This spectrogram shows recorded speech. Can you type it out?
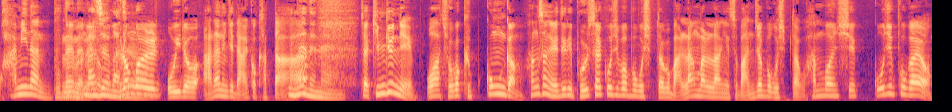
과민한 부분 네네네. 맞아요, 맞아요. 그런 걸 오히려 안 하는 게 나을 것 같다. 네네네. 자, 김규님. 와, 저거 급공감. 항상 애들이 볼살 꼬집어 보고 싶다고 말랑말랑해서 만져보고 싶다고 한 번씩 꼬집고 가요.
